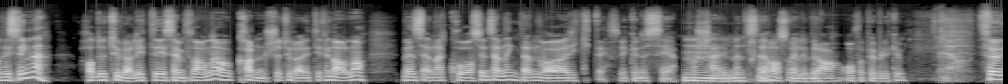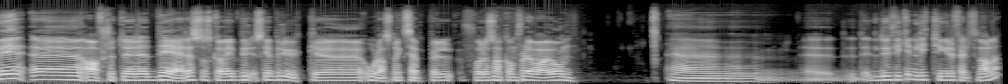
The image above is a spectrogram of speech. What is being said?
anvisningene hadde jo tulla litt i semifinalene, og kanskje tulla litt i finalen òg. Mens NRK sin sending, den var riktig, så vi kunne se på Mm, skjermen. Så det var også veldig bra, bra overfor publikum. Før vi eh, avslutter dere, så skal, vi, skal jeg bruke Ola som eksempel for å snakke om, for det var jo eh, eh, Du fikk en litt tyngre feltfinale.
